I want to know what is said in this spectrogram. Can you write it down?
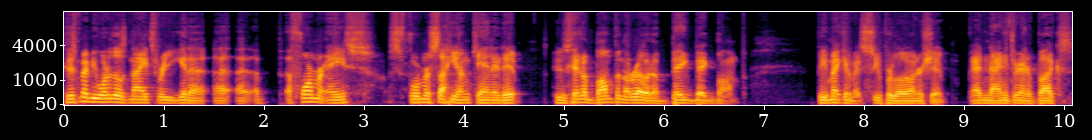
this might be one of those nights where you get a, a, a former ace, former Cy Young candidate who's hit a bump in the road, a big big bump, but you might get him at super low ownership at 9,300 bucks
